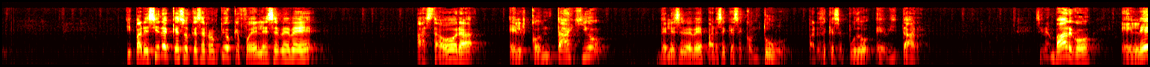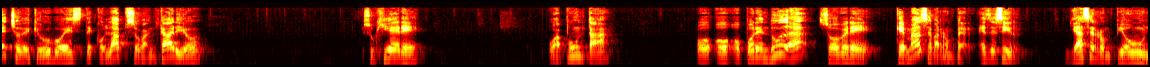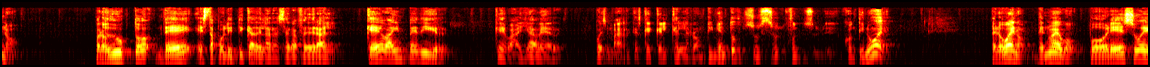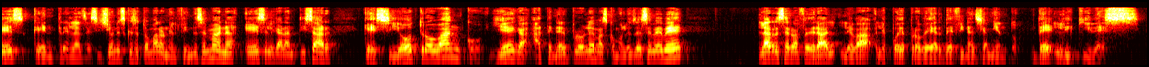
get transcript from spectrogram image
Y pareciera que eso que se rompió, que fue el SBB, hasta ahora el contagio del SBB parece que se contuvo, parece que se pudo evitar. Sin embargo, el hecho de que hubo este colapso bancario sugiere o apunta o, pone en duda sobre qué más se va a romper. Es decir, ya se rompió uno, producto de esta política de la Reserva Federal. ¿Qué va a impedir que vaya a haber, pues, que, que, el rompimiento continúe? Pero bueno, de nuevo, por eso es que entre las decisiones que se tomaron el fin de semana es el garantizar que si otro banco llega a tener problemas como los de SBB, la Reserva Federal le, va, le puede proveer de financiamiento, de liquidez.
